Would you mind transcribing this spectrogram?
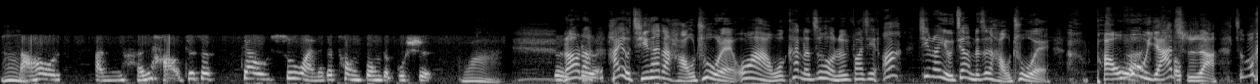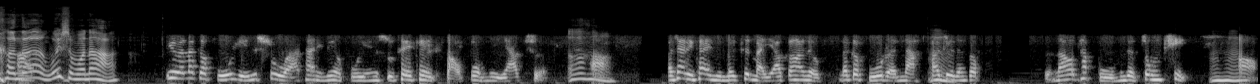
嗯然后很很好，就是叫舒缓那个痛风的不适。哇，然后呢还有其他的好处嘞，哇，我看了之后呢，发现啊，竟然有这样的这个好处哎，保护牙齿啊，怎么可能？为什么呢？因为那个氟元素啊，它里面有氟元素，所以可以保护我们的牙齿。嗯啊，好像你看你们去买牙膏，它有那个氟人呐、它就能够，然后它补我们的中气。嗯哼，啊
